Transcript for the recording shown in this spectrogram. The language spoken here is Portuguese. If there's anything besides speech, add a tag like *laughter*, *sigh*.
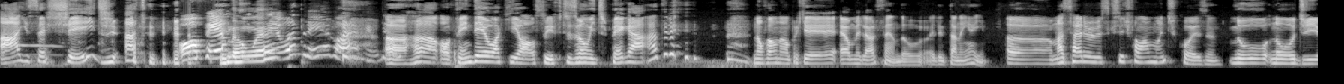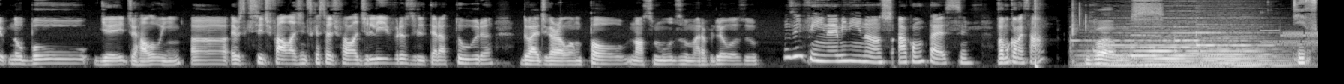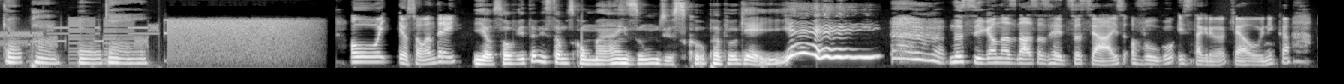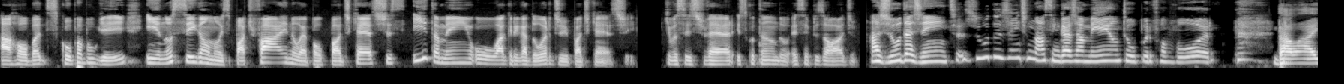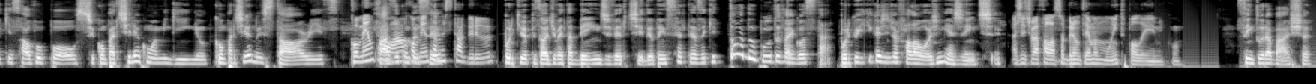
Ah, isso é shade? *laughs* Ofendeu. Não é? Eu Andrei agora, meu Deus. Aham, ofendeu aqui, ó. Os Swifts vão ir te pegar. *laughs* Não vão, não, porque é o melhor fandom. Ele tá nem aí. Uh, mas sério, eu esqueci de falar um monte de coisa. No, no, de, no Bull Gay de Halloween, uh, eu esqueci de falar, a gente esqueceu de falar de livros, de literatura, do Edgar Allan Poe, nosso muso maravilhoso. Mas enfim, né, meninas? Acontece. Vamos começar? Vamos. Desculpa, Boogie. Oi, eu sou o Andrei. E eu sou o Vitor e estamos com mais um Desculpa Buguei. Yay! Nos sigam nas nossas redes sociais, vulgo Instagram, que é a única, arroba Desculpa Buguei. E nos sigam no Spotify, no Apple Podcasts e também o agregador de podcast que você estiver escutando esse episódio. Ajuda a gente, ajuda a gente no nosso engajamento, por favor. Dá like, salva o post, compartilha com um amiguinho, compartilha no Stories. Comenta faz lá, comenta no Instagram. Porque o episódio vai estar tá bem divertido. Eu tenho certeza que todo mundo vai gostar. Porque o que, que a gente vai falar hoje, minha gente? A gente vai falar sobre um tema muito polêmico. Cintura baixa.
